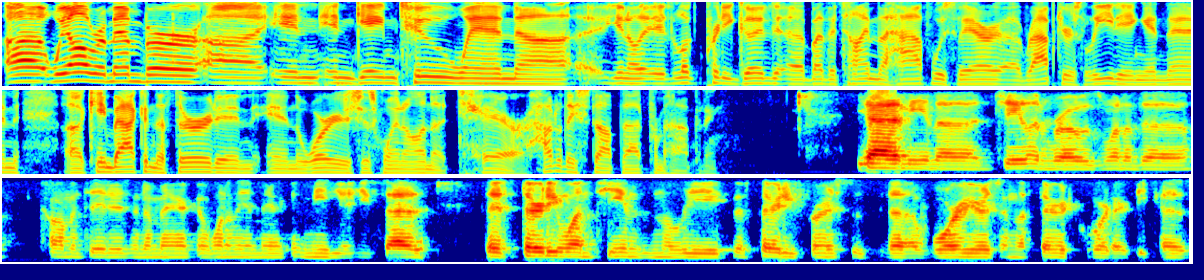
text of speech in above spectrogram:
Uh, we all remember uh, in in game two when uh, you know it looked pretty good uh, by the time the half was there. Uh, Raptors leading, and then uh, came back in the third, and and the Warriors just went on a tear. How do they stop that from happening? Yeah, I mean Jalen Rose, one of the commentators in America, one of the American media, he said there's 31 teams in the league. The 31st is the Warriors in the third quarter because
